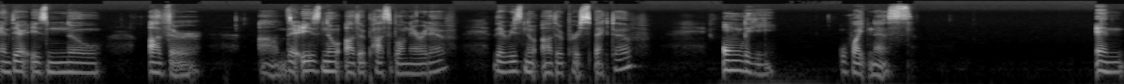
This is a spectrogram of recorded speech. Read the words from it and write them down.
And there is no other, um, there is no other possible narrative. There is no other perspective only whiteness. And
